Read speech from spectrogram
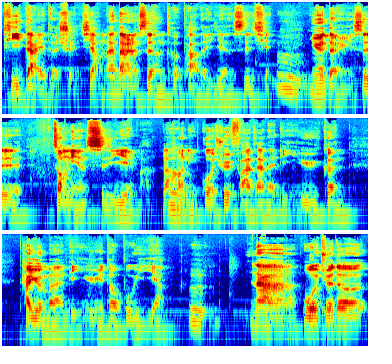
替代的选项，那当然是很可怕的一件事情。嗯，因为等于是中年失业嘛，然后你过去发展的领域跟它原本的领域都不一样。嗯，那我觉得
